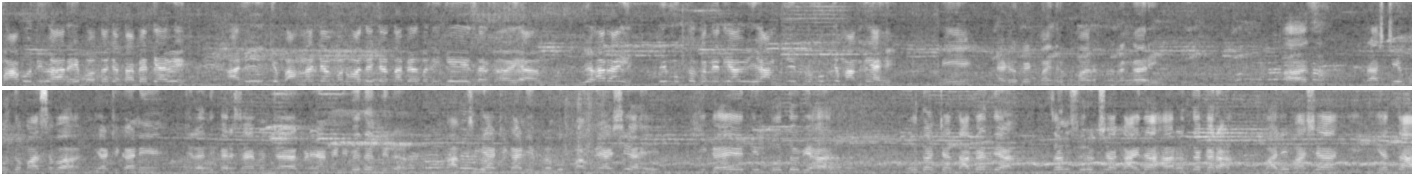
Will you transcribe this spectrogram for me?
महाबोधी विहार हे बौद्धाच्या ताब्यात द्यावे आणि जे बामणाच्या मनुवाद्याच्या ताब्यामध्ये जे ह्या विहार आहे ते मुक्त करण्यात यावे ही आमची प्रमुख मागणी आहे. मी ॲडव्होकेट महेंद्र कुमार रंगारी. आज राष्ट्रीय बौद्ध महासभा या ठिकाणी जिल्हाधिकारी साहेबांच्याकडे आम्ही निवेदन दिलं. आमची या ठिकाणी प्रमुख मागणी अशी आहे की गया येथील बौद्ध विहार बौद्धांच्या ताब्यात द्या जनसुरक्षा कायदा हा रद्द करा. पाली भाषा इयत्ता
